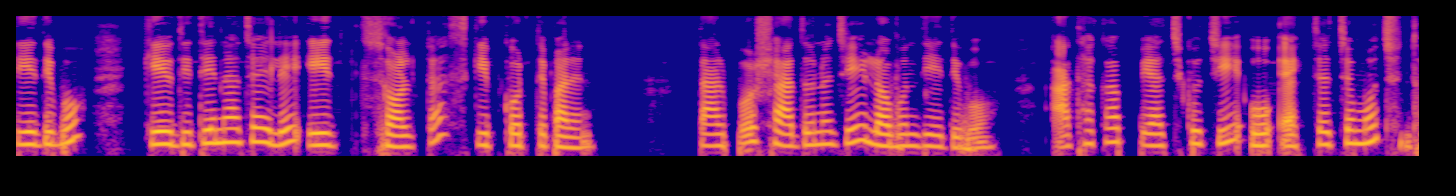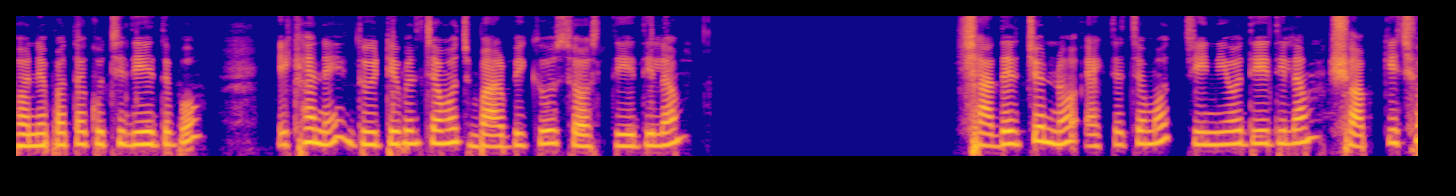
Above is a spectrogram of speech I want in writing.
দিয়ে দিব। কেউ দিতে না চাইলে এই সল্টটা স্কিপ করতে পারেন। তারপর স্বাদ অনুযায়ী লবণ দিয়ে দেব। আধা কাপ পেঁয়াজ কুচি ও এক চা চামচ ধনে পাতা কুচি দিয়ে দেব। এখানে দুই টেবিল চামচ বার্বিকিউ সস দিয়ে দিলাম। স্বাদের জন্য এক চা চামচ চিনিও দিয়ে দিলাম। সব কিছু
